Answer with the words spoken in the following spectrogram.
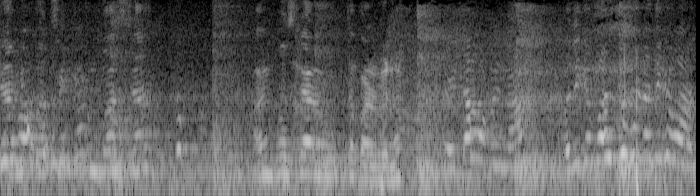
করে বলছি, কোন বস যা আমি বসলে আর উঠতে পারবে না। এটা হবে না। ওদিকে বস ওদিকে বস।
